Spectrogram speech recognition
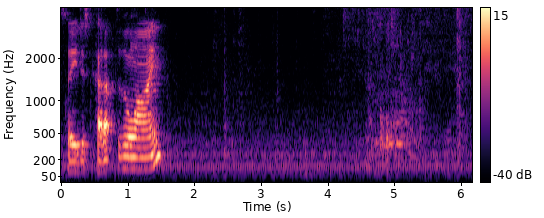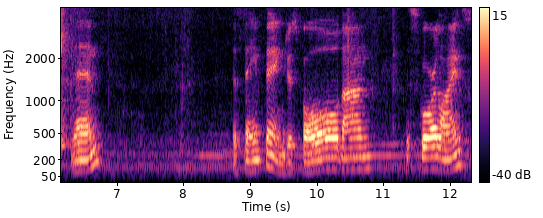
So you just cut up to the line. Then, the same thing. Just fold on the score lines.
